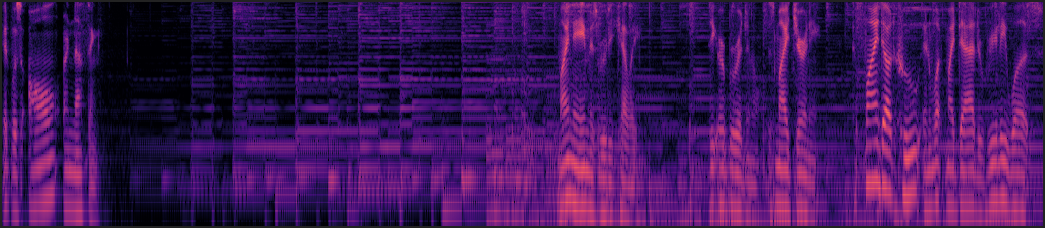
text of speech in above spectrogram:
It was all or nothing. My name is Rudy Kelly. The Urbariginal is my journey to find out who and what my dad really was,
